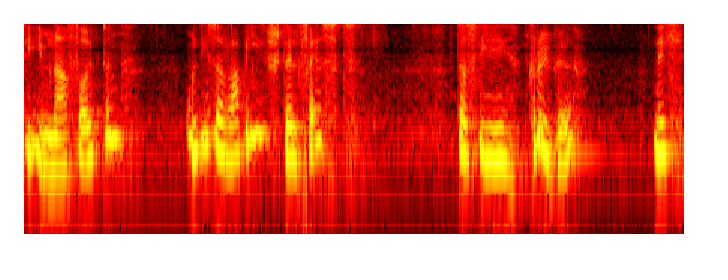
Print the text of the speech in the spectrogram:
die ihm nachfolgten. Und dieser Rabbi stellt fest, dass die Krüge nicht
